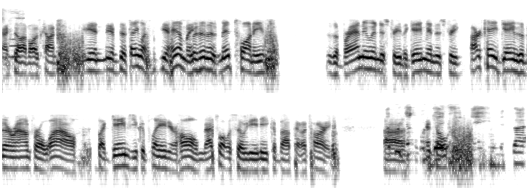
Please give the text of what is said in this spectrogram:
I still have all his contacts. And the thing with him, he was in his mid twenties, It was a brand new industry, the game industry. Arcade games have been around for a while, but games you could play in your home, that's what was so unique about the Atari. I Uh, forget what and game so, he named that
